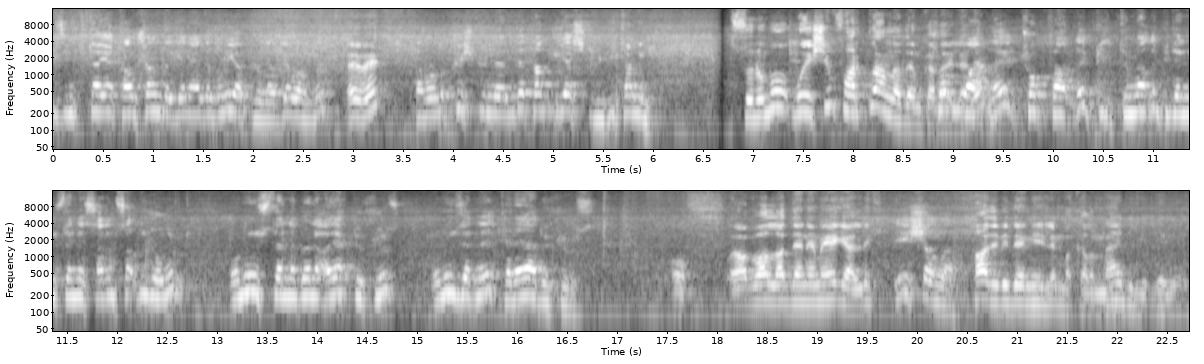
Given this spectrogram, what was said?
Bizim Kütahya tavşan da genelde bunu yapıyorlar devamlı. Evet. Tamamı kış günlerinde tam ilaç gibi vitamin. Sunumu bu işin farklı anladığım Çok kadarıyla. değil mi? farklı, çok farklı. Pi- Tırnaklı pidenin üzerine sarımsaklı yoğurt. Onun üstlerine böyle ayak döküyoruz. Onun üzerine de tereyağı döküyoruz. Of. Ya vallahi denemeye geldik. İnşallah. Hadi bir deneyelim bakalım ben. Haydi bir deneyelim.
